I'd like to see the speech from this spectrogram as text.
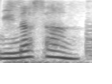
皆さん、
